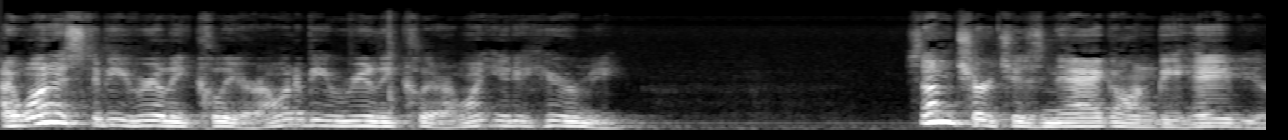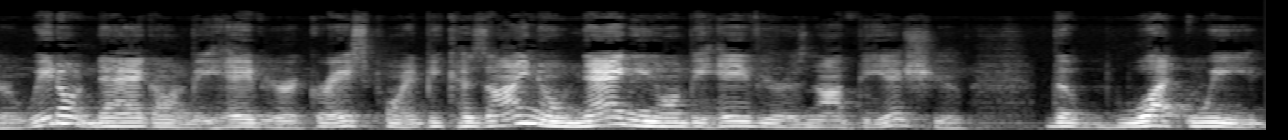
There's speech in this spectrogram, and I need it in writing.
I want us to be really clear. I want to be really clear. I want you to hear me. Some churches nag on behavior. We don't nag on behavior at Gracepointe because I know nagging on behavior is not the issue. The what we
